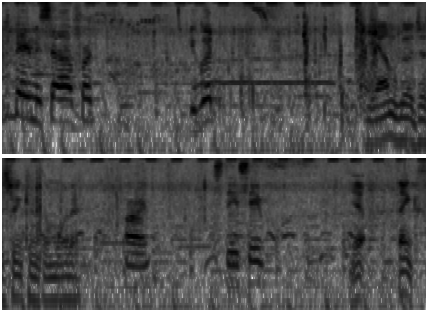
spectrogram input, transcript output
Good day, Mr. Alfred. You good? Yeah, I'm good. Just drinking some water. All right. Stay safe. Yeah, thanks.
